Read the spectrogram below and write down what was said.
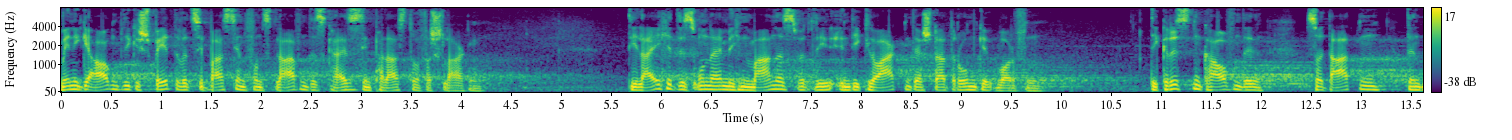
Wenige Augenblicke später wird Sebastian von Sklaven des Kaisers im Palasttor verschlagen. Die Leiche des unheimlichen Mahners wird in die Kloaken der Stadt Rom geworfen. Die Christen kaufen den Soldaten den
